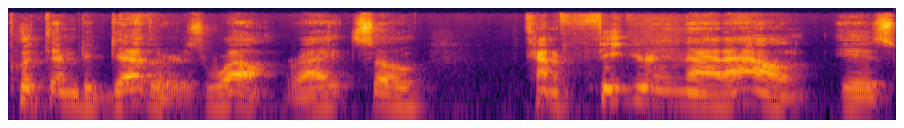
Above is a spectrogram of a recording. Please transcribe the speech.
put them together as well, right? So kind of figuring that out is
